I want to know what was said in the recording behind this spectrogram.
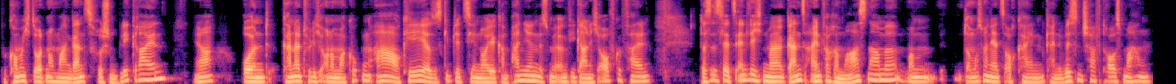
bekomme ich dort nochmal einen ganz frischen Blick rein. Ja, und kann natürlich auch nochmal gucken, ah, okay, also es gibt jetzt hier neue Kampagnen, ist mir irgendwie gar nicht aufgefallen. Das ist letztendlich eine ganz einfache Maßnahme. Man, da muss man jetzt auch kein, keine Wissenschaft draus machen,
